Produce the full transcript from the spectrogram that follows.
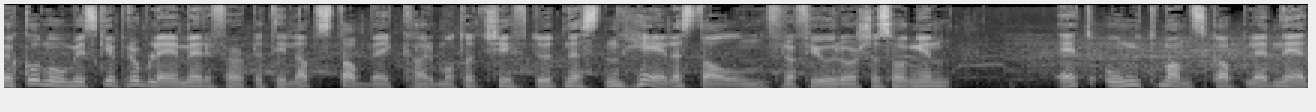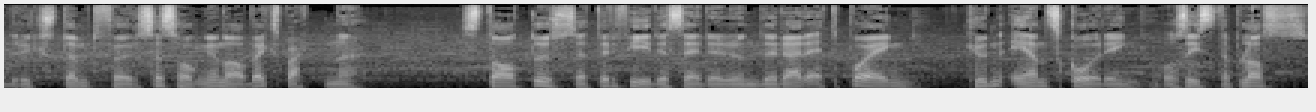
Økonomiske problemer førte til at Stabæk har måttet skifte ut nesten hele stallen fra fjorårssesongen. Et ungt mannskap ble nedrykksdømt før sesongen av ekspertene. Status etter fire serierunder er ett poeng, kun én skåring og sisteplass.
